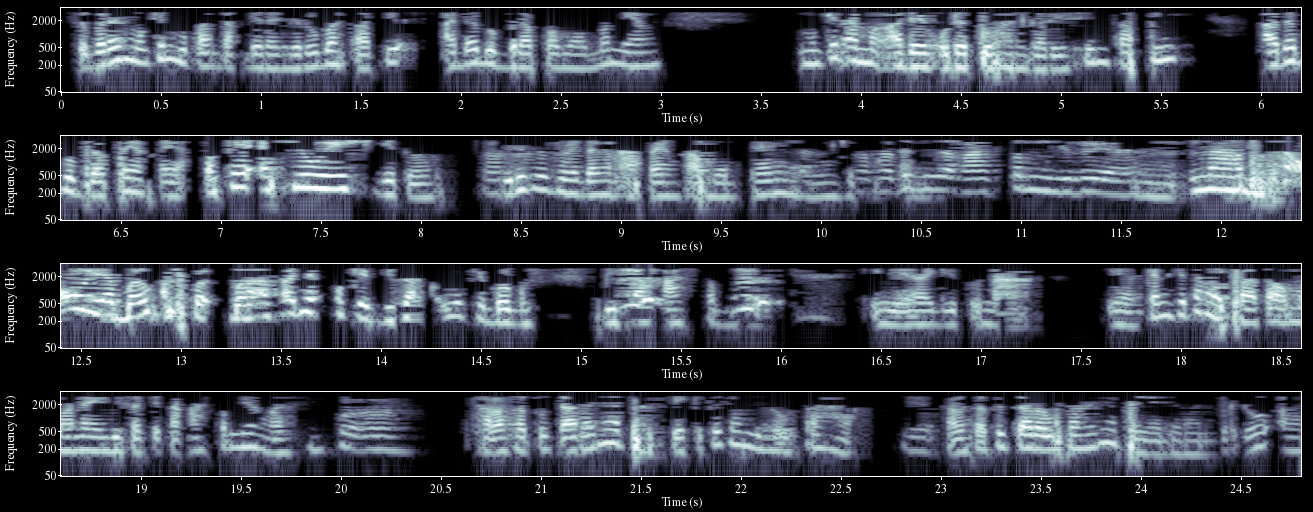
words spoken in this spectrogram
sebenarnya mungkin bukan takdir yang dirubah tapi ada beberapa momen yang mungkin emang ada yang udah Tuhan garisin tapi ada beberapa yang kayak oke as you wish gitu Ah. jadi sesuai dengan apa yang kamu pengen gitu kan. bisa custom gitu ya. Hmm, Nah, bisa oh ya bagus bahasanya oke bisa oke bagus bisa custom. Iya gitu. Nah, ya kan kita nggak pernah tahu mana yang bisa kita custom ya nggak sih. Salah satu caranya apa? Ya kita kan bisa usaha. Iya. Salah satu cara usahanya apa ya dengan berdoa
